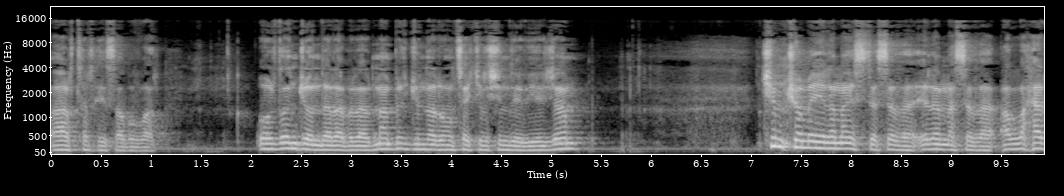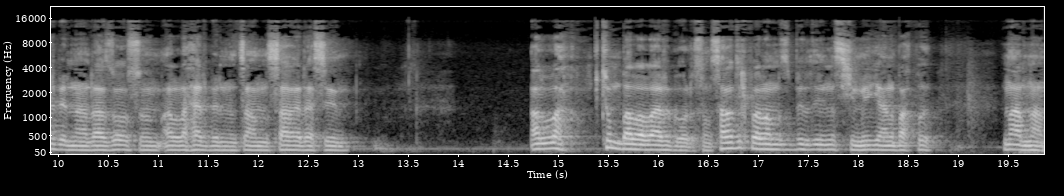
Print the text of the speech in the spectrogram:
artır hesabı var. Oradan göndərə bilər. Mən bir günlər onun çəkilişini də eləyəcəm. Kim kömək eləmək istəsə də, eləməsə də, Allah hər birindən razı olsun. Allah hər birinin canını sağ eləsin. Allah bütün balaları qorusun. Sadiq balamız bildiyiniz kimi, yəni bax bu narla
